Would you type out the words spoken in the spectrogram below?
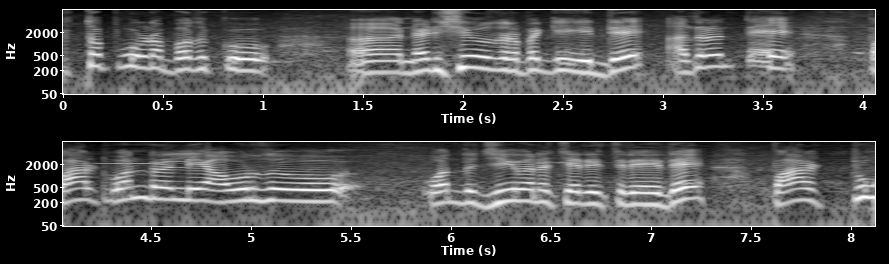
ಅರ್ಥಪೂರ್ಣ ಬದುಕು ನಡೆಸಿರೋದ್ರ ಬಗ್ಗೆ ಇದ್ದೆ. ಅದರಂತೆ ಪಾರ್ಟ್ ಒನ್ರಲ್ಲಿ ಅವ್ರದ್ದು ಒಂದು ಜೀವನ ಚರಿತ್ರೆ ಇದೆ. ಪಾರ್ಟ್ ಟೂ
